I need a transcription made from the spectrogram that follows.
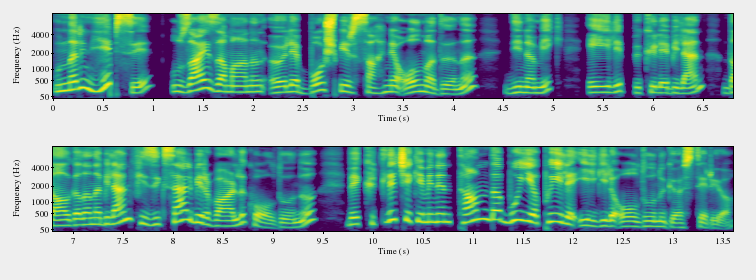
Bunların hepsi uzay zamanın öyle boş bir sahne olmadığını, dinamik, eğilip bükülebilen, dalgalanabilen fiziksel bir varlık olduğunu ve kütle çekiminin tam da bu yapıyla ilgili olduğunu gösteriyor.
